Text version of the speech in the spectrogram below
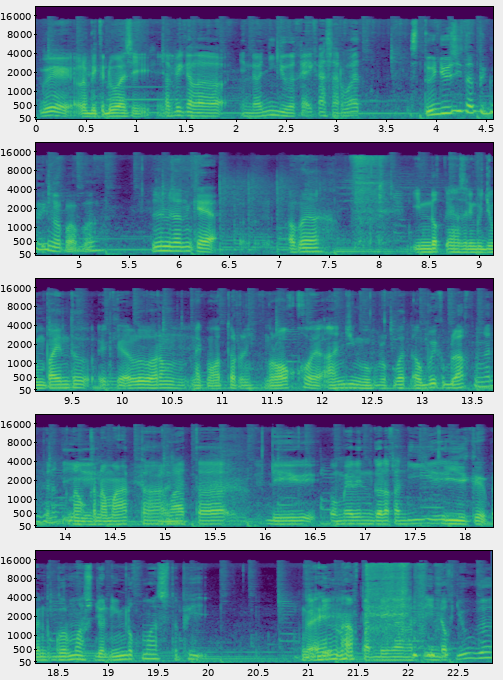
gue lebih kedua sih. Tapi kalau Indo anjing juga kayak kasar banget. Setuju sih tapi gue nggak apa-apa. Terus misalnya kayak apa ya indok yang sering gue jumpain tuh kayak lu orang naik motor nih ngerokok ya anjing goblok banget. Abu ke belakang kan kena, kena, Iya. kena mata. Kena mata diomelin galakan dia. Iya kayak pengen tegur mas jangan indok mas. Tapi nggak enak. ntar dia nggak ngerti Indok juga.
